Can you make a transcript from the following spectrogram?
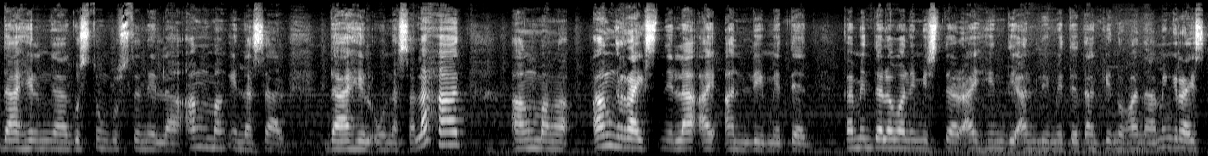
dahil nga gustong gusto nila ang mang inasal. Dahil una sa lahat, ang mga ang rice nila ay unlimited. Kaming dalawa ni Mr. ay hindi unlimited ang kinuha naming rice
